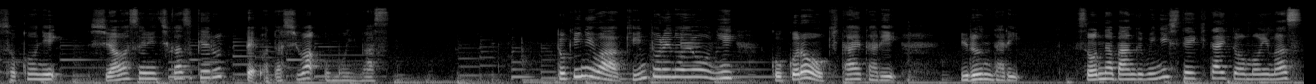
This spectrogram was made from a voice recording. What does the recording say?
そこに幸せに近づけるって私は思います。時には筋トレのように心を鍛えたり緩んだりそんな番組にしていきたいと思います。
